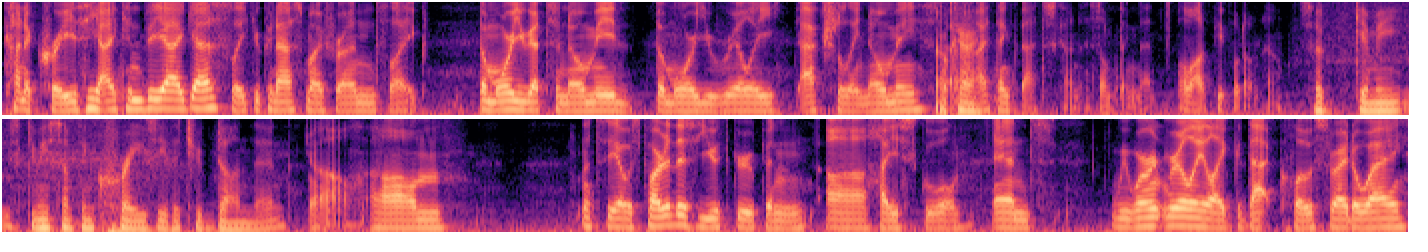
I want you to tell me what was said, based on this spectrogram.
kind of crazy I can be. I guess like you can ask my friends. Like the more you get to know me, the more you really actually know me. So Okay. I think that's kind of something that a lot of people don't know. So give me give me something crazy that you've done then. Oh, um, let's see. I was part of this youth group in uh, high school, and we weren't really like that close right away.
